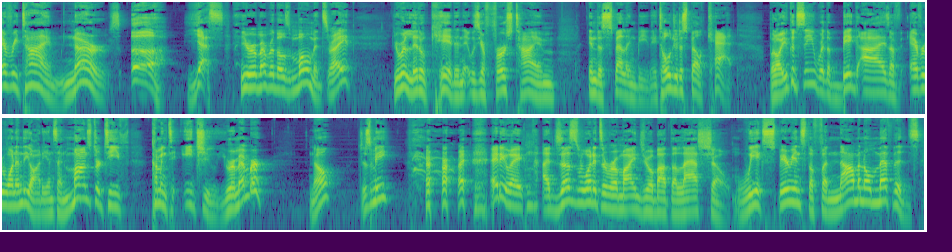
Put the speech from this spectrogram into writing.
every time. Nerves. Ugh. Yes. You remember those moments, right? You were a little kid and it was your first time in the spelling bee. They told you to spell cat, but all you could see were the big eyes of everyone in the audience and monster teeth coming to eat you. You remember? No? Just me? Anyway, I just wanted to remind you about the last show. We experienced the phenomenal methods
